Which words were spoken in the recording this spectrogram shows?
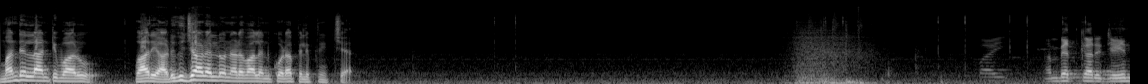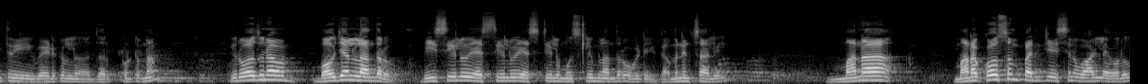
మండల్ లాంటి వారు వారి అడుగుజాడల్లో నడవాలని కూడా పిలుపునిచ్చారు. అంబేద్కర్ జయంతి వేడుకలు జరుపుకుంటున్నాం. ఈ రోజున బహుజనులందరూ బీసీలు ఎస్సీలు ఎస్టీలు ముస్లింలు అందరూ ఒకటి గమనించాలి. మన మన కోసం పనిచేసిన వాళ్ళు ఎవరు?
